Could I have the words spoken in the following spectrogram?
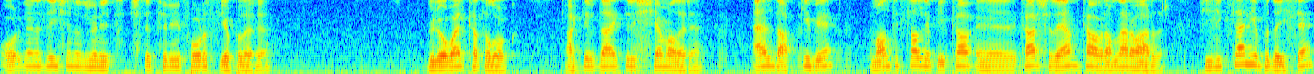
organizational unit, işte tree forest yapıları, global katalog, Active Directory şemaları, LDAP gibi mantıksal yapıyı ka- e, karşılayan kavramlar vardır. Fiziksel yapıda ise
